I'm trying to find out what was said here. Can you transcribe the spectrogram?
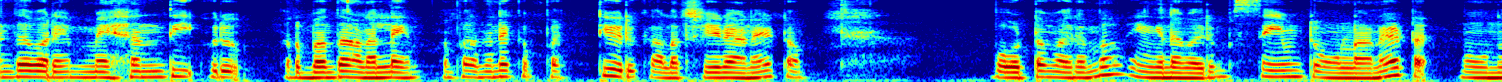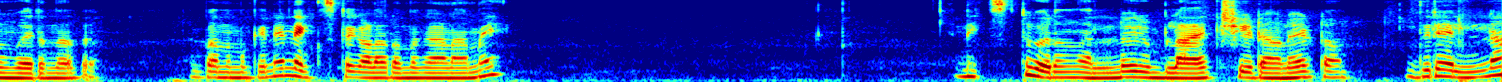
എന്താ പറയുക മെഹന്തി ഒരു നിർബന്ധമാണല്ലേ? അപ്പോൾ അതിനൊക്കെ പറ്റിയ ഒരു കളർ ഷെയ്ഡാണ് കേട്ടോ. ബോട്ടം വരുമ്പോൾ ഇങ്ങനെ വരും. സെയിം ടോണിലാണ് കേട്ടോ മൂന്നും വരുന്നത്. അപ്പോൾ നമുക്കിനി നെക്സ്റ്റ് കളർ ഒന്ന് കാണാമേ. നെക്സ്റ്റ് വരുന്ന നല്ലൊരു ബ്ലാക്ക് ഷെയ്ഡാണ് കേട്ടോ. ഇതിലെല്ലാ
